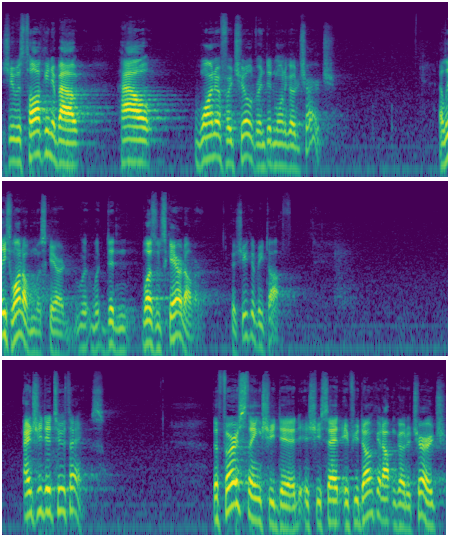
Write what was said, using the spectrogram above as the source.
she was talking about how one of her children didn't want to go to church. At least one of them was scared, didn't, wasn't scared of her because she could be tough. And she did two things. The first thing she did is she said, If you don't get up and go to church,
